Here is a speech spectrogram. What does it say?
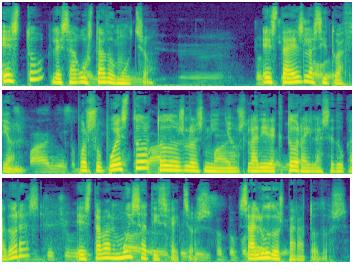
Esto les ha gustado mucho. Esta es la situación. Por supuesto, todos los niños, la directora y las educadoras estaban muy satisfechos. Saludos para todos.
